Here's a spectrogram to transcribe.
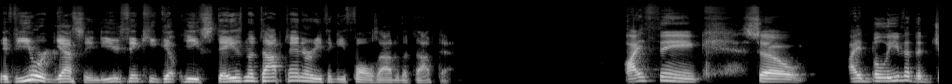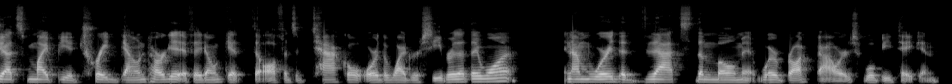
if you were guessing, do you think he get he stays in the top ten, or do you think he falls out of the top ten? I think so. I believe that the Jets might be a trade down target if they don't get the offensive tackle or the wide receiver that they want. And I'm worried that that's the moment where Brock Bowers will be taken.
